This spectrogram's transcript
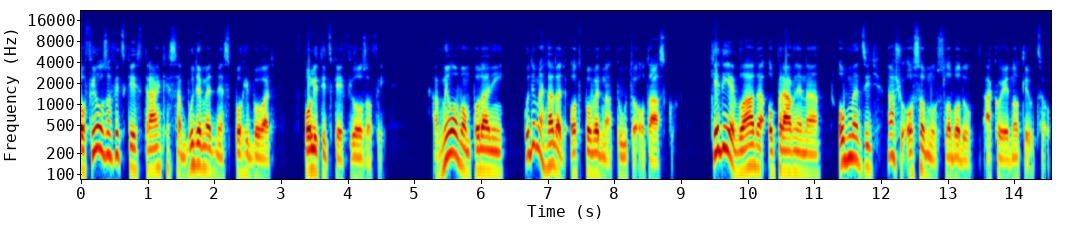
Po filozofickej stránke sa budeme dnes pohybovať v politickej filozofii. A v milovom podaní budeme hľadať odpoveď na túto otázku. Kedy je vláda oprávnená obmedziť našu osobnú slobodu ako jednotlivcov?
